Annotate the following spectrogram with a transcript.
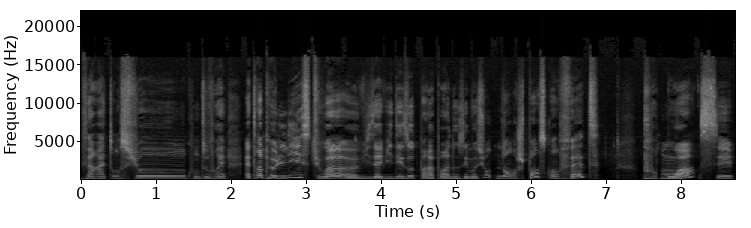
faire attention, qu'on devrait être un peu lisse, tu vois, euh, vis-à-vis des autres par rapport à nos émotions. Non, je pense qu'en fait, pour moi, c'est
